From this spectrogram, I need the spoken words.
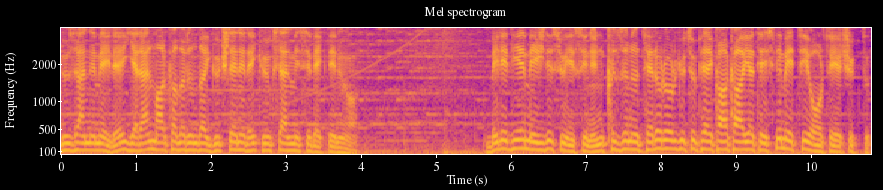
Düzenlemeyle yerel markalarında güçlenerek yükselmesi bekleniyor. Belediye meclis üyesinin kızını terör örgütü PKK'ya teslim ettiği ortaya çıktı.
